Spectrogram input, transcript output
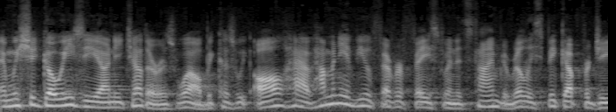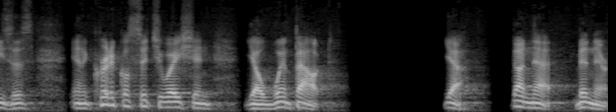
And we should go easy on each other as well because we all have. How many of you have ever faced when it's time to really speak up for Jesus in a critical situation, you wimp out? Yeah, done that, been there.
